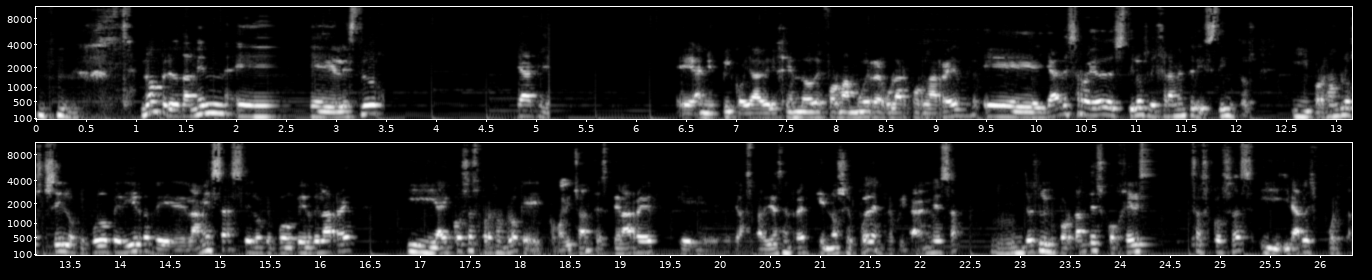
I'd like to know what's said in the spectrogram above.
No, pero también el estilo ya que eh, año y pico ya dirigiendo de forma muy regular por la red, eh, ya he desarrollado estilos ligeramente distintos. Y, por ejemplo, sé lo que puedo pedir de la mesa, sé lo que puedo pedir de la red, y hay cosas, por ejemplo, que, como he dicho antes, de la red, que, de las partidas en red, que no se pueden replicar en mesa. Entonces, lo importante es coger esas cosas y, darles fuerza.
